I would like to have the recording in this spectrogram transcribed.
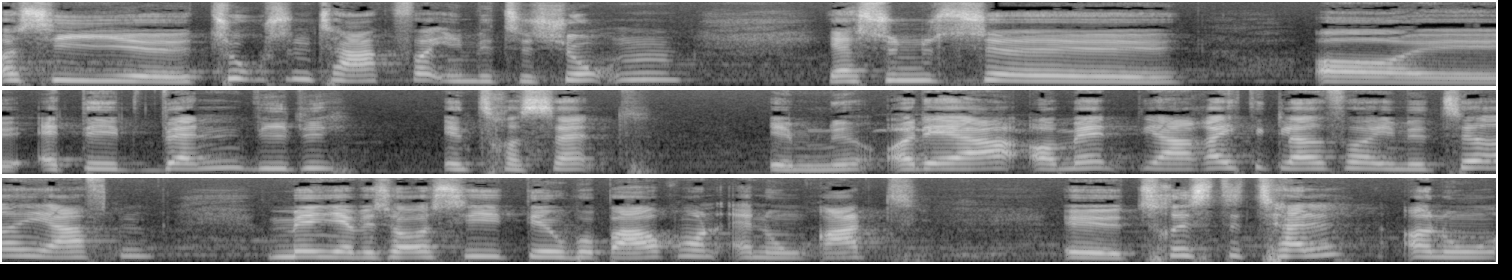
at sige øh, tusind tak for invitationen. Jeg synes, øh, og, øh, at det er et vanvittigt interessant emne. Og det er, og men, jeg er rigtig glad for at inviteret i aften, men jeg vil så også sige, det er jo på baggrund af nogle ret øh, triste tal, og nogle,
